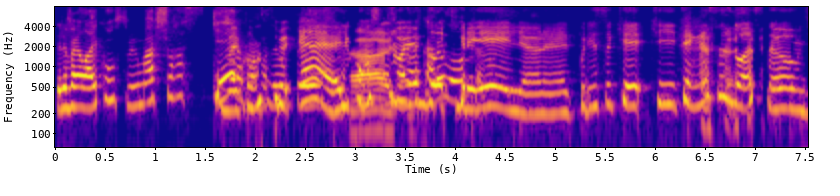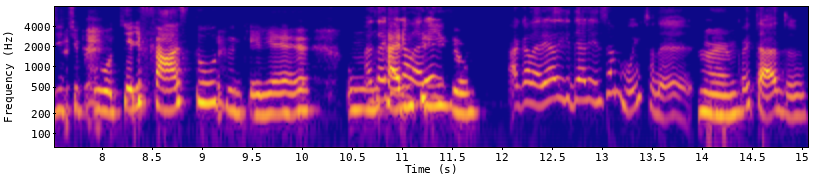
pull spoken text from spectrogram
Ele vai lá e construi uma churrasqueira Vai pra fazer um construir, peixe. é, ele Ah, constrói é. a Cara grelha, né? Por isso que, que tem essa doação de, tipo, que ele faz tudo, que ele é um Mas é que a cara galera- incrível. A galera idealiza muito, né? É. Coitado.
